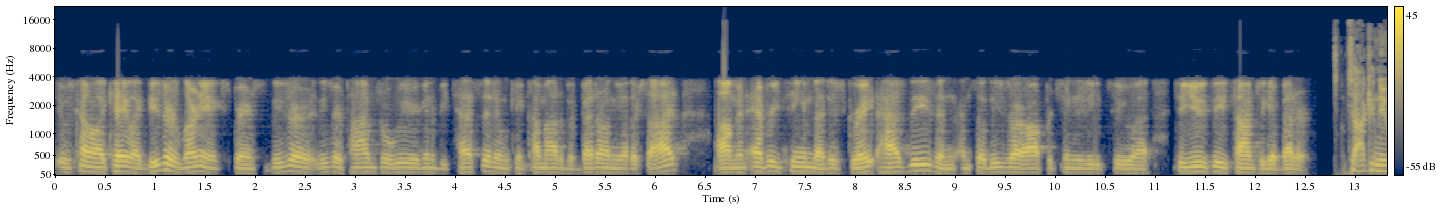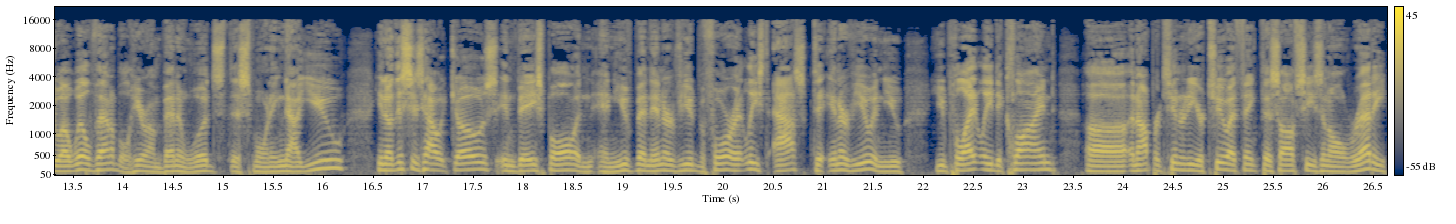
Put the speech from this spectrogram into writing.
it was kind of like, hey, like these are learning experiences. These are these are times where we are going to be tested, and we can come out of it better on the other side. Um, and every team that is great has these, and and so these are our opportunity to uh, to use these times to get better. Talking to uh, Will Venable here on Ben and Woods this morning. Now, you, you know, this is how it goes in baseball, and, and you've been interviewed before, or at least asked to interview, and you, you politely declined uh, an opportunity or two, I think, this offseason already.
